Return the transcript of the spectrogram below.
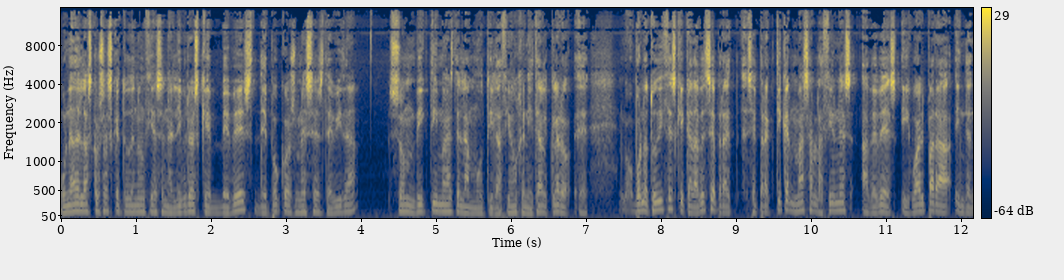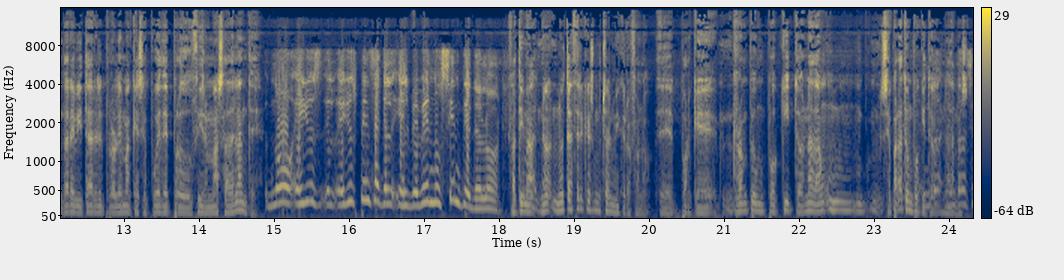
Una de las cosas que tú denuncias en el libro es que bebés de pocos meses de vida son víctimas de la mutilación genital. Claro, eh, bueno, tú dices que cada vez se, se, practican más ablaciones a bebés, igual para intentar evitar el problema que se puede producir más adelante. No, ellos, ellos piensan que el, bebé no siente dolor. Fátima, no, no te acerques mucho al micrófono, eh, porque rompe un poquito, nada, un, sepárate un poquito, nada más.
